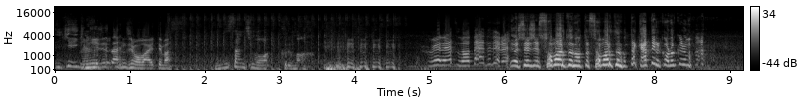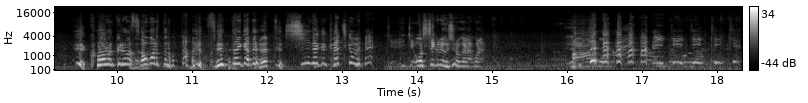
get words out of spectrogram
いけいけ。2時3時も湧いてます。23日も車 上のやつ乗ったやつ出る。よしよしソバルト乗ったソバルト乗った。勝てるこの車。この車ソバルト乗った。絶対勝てる。シーナが勝ち込め。いけいけ。押してくれ後ろからこれ。ああ いけいけいけいけ。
